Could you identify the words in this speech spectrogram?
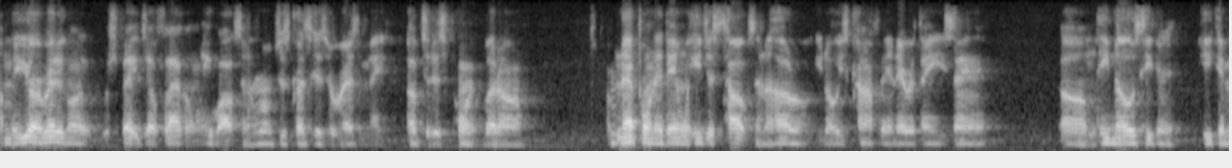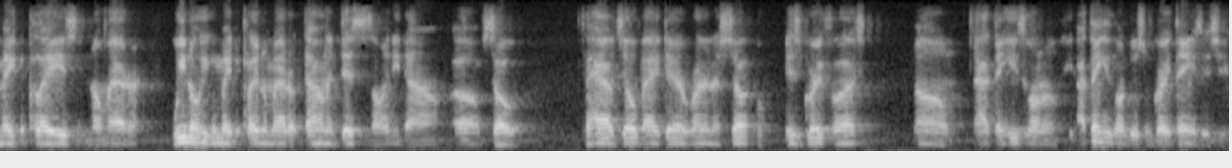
I mean, you're already going to respect Joe Flacco when he walks in the room just because his resume up to this point. But um, from that point, and then when he just talks in the huddle, you know, he's confident in everything he's saying. Um, he knows he can he can make the plays no matter. We know he can make the play no matter down and distance on any down. Um, so to have Joe back there running the show is great for us. Um, I think he's gonna. I think he's gonna do some great things this year.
